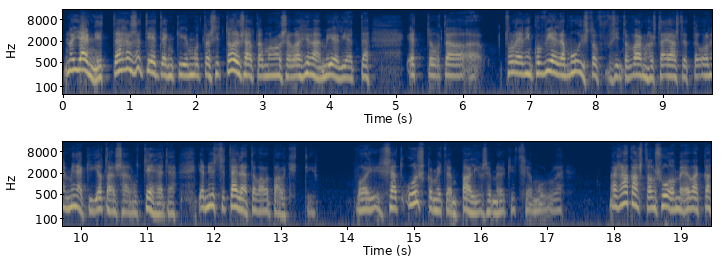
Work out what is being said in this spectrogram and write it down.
No jännittäähän se tietenkin, mutta sitten toisaalta minulla on sellainen hyvä mieli, että, että tuota, tulee niin kuin vielä muisto siitä vanhasta ajasta, että olen minäkin jotain saanut tehdä. Ja nyt se tällä tavalla palkittiin. Voi, sä et usko, miten paljon se merkitsee mulle. Mä rakastan Suomea, vaikka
